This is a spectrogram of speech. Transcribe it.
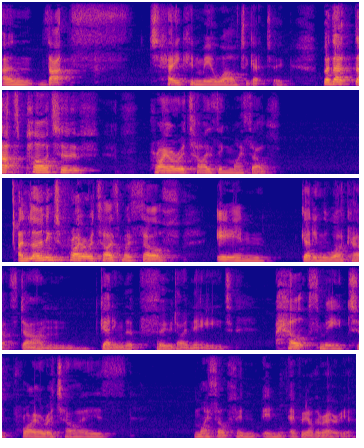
And that's taken me a while to get to. But that that's part of prioritizing myself and learning to prioritize myself in getting the workouts done, getting the food I need, helps me to prioritize myself in in every other area.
